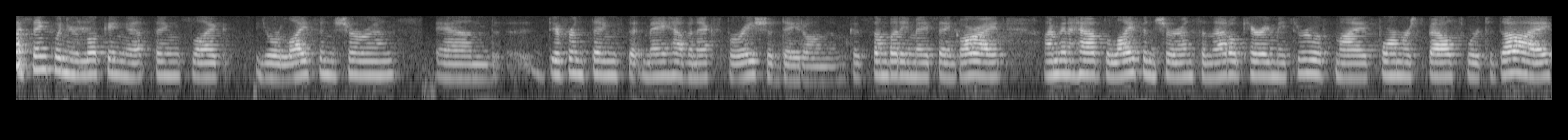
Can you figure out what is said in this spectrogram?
I think when you're looking at things like your life insurance and different things that may have an expiration date on them, because somebody may think, all right, I'm going to have the life insurance and that'll carry me through if my former spouse were to die.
